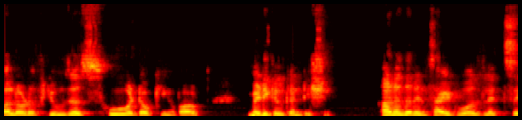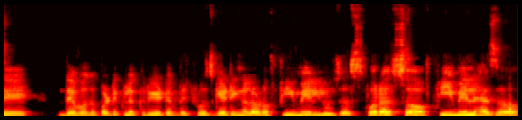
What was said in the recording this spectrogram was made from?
a lot of users who were talking about medical condition. Another insight was let's say there was a particular creative which was getting a lot of female users. For us uh, female has a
